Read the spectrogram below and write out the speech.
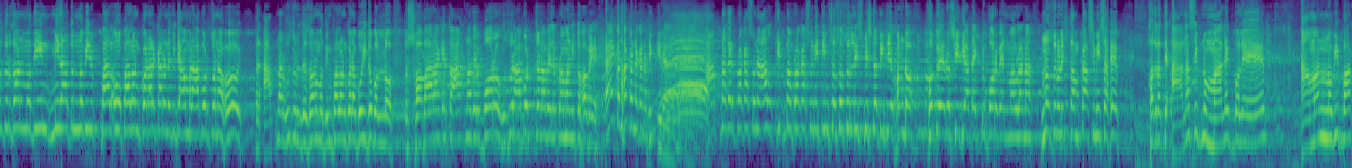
হুজুর জন্মদিন মিলাদুন নবীর পাল ও পালন করার কারণে যদি আমরা আবর্জনা হই, তাহলে আপনার হুজুর যে জন্মদিন পালন করা বৈধ বলল, তো সবার আগে তো আপনাদের বড় হুজুর আবর্জনা বলে প্রমাণিত হবে। এই কথা কেন কেন, ঠিক কিনা? আপনাদের প্রকাশনা আল খিদমা প্রকাশনী তিনশো চল্লিশ পৃষ্ঠা তৃতীয় খণ্ড, ফতুয়ে রশিদিয়াটা একটু পড়বেন, মাওলানা নজরুল ইসলাম কাশিমি সাহেব। হজরতে আনাস ইবনু মালিক বলে আমার নবী পাক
